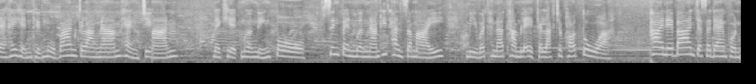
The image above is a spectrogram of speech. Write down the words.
ดงให้เห็นถึงหมู่บ้านกลางน้ำแห่งเจียงอันในเขตเมืองหนิงโป ซึ่งเป็นเมืองน้ำที่ทันสมัย มีวัฒนธรรมและเอกลักษณ์เฉพาะตัว ภายในบ้านจะแสดงผล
